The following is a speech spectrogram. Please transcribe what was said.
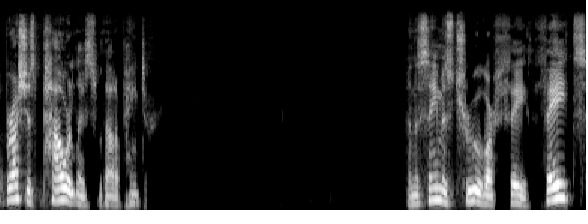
A brush is powerless without a painter. And the same is true of our faith. Faith's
